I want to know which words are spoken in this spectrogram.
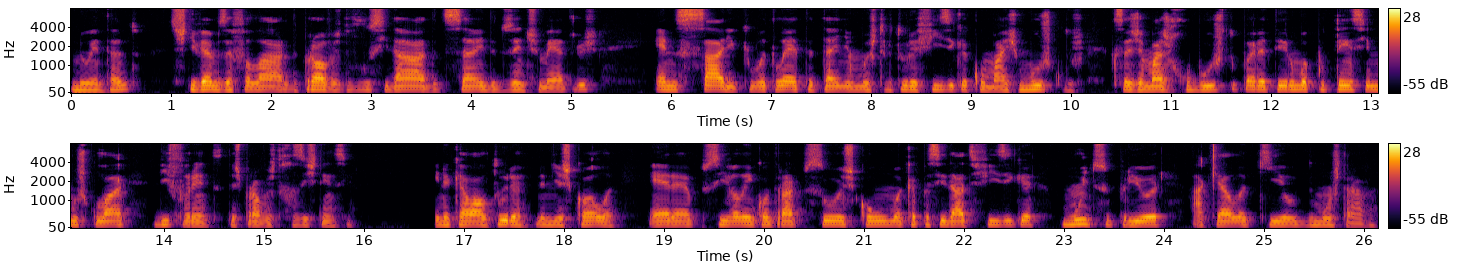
No entanto, se estivermos a falar de provas de velocidade de 100, de 200 metros, é necessário que o atleta tenha uma estrutura física com mais músculos, que seja mais robusto para ter uma potência muscular diferente das provas de resistência. E naquela altura, na minha escola, era possível encontrar pessoas com uma capacidade física muito superior àquela que eu demonstrava.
